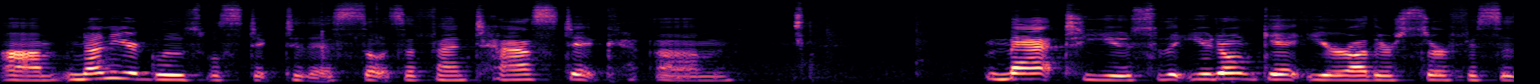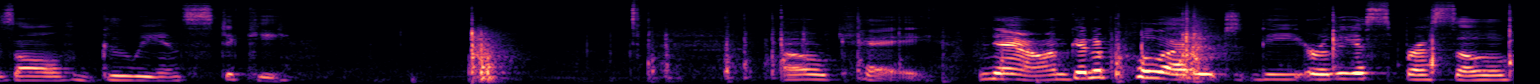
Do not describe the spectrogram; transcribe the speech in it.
Um, none of your glues will stick to this, so it's a fantastic um, mat to use so that you don't get your other surfaces all gooey and sticky. Okay, now I'm going to pull out the Early Espresso,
